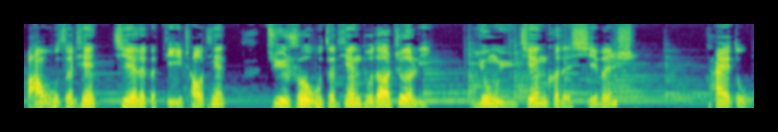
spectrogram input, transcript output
把武则天接了个底朝天。据说武则天读到这里。用语尖刻的檄文时，态度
